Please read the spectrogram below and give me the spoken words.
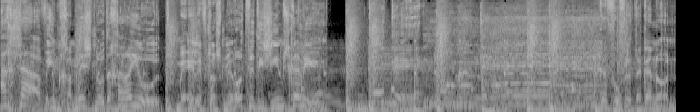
עכשיו עם חמש שנות אחריות, מ-1390 שקלים. דדן. כפוף לתקנון.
